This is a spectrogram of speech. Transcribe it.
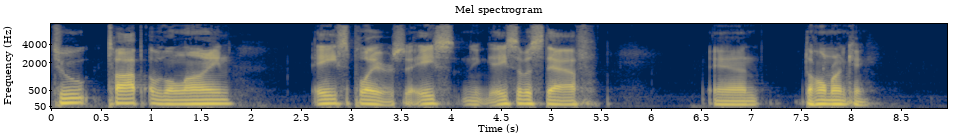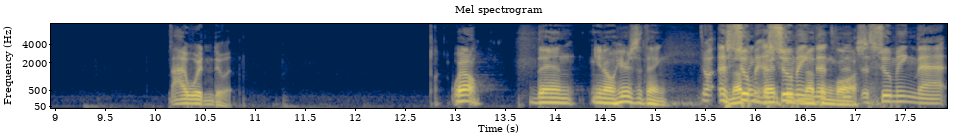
Two top of the line ace players, ace ace of a staff, and the home run king. I wouldn't do it. Well, then you know. Here's the thing. Assuming, ventured, assuming that, lost. assuming that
